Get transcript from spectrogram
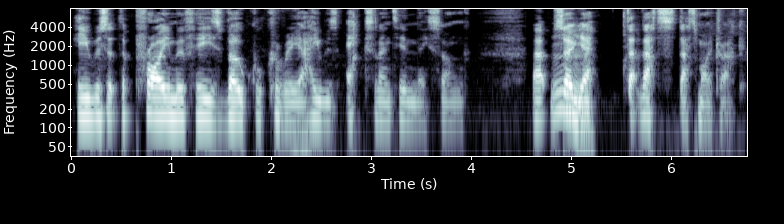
He was at the prime of his vocal career. He was excellent in this song. Uh, So Mm. yeah, that, that's that's my track.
